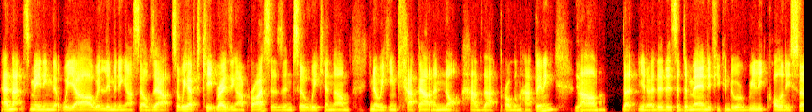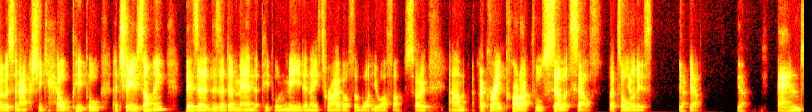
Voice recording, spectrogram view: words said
and that's meaning that we are we're limiting ourselves out. So we have to keep raising our prices until we can, um, you know, we can cap out and not have that problem happening. Yeah. Um, but you know there's a demand if you can do a really quality service and actually help people achieve something there's a there's a demand that people need and they thrive off of what you offer. So um, a great product will sell itself. That's all it is. Yeah yeah. Yeah and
